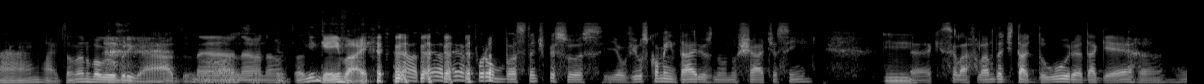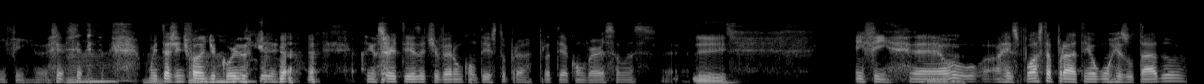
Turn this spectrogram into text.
Ah, então não no bagulho obrigado. Não, Nossa, não, não. Então ninguém vai. Não, até, até foram bastante pessoas. E eu vi os comentários no, no chat, assim, hum. é, que, sei lá, falando da ditadura, da guerra, enfim. Ah, Muita gente falando ah, de coisas que tenho certeza tiveram um contexto para ter a conversa, mas. É... Enfim, é, a resposta para ter algum resultado,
